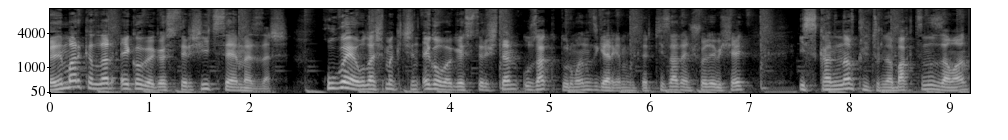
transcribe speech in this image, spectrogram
Danimarkalılar ego ve gösterişi hiç sevmezler. Hugo'ya ulaşmak için ego ve gösterişten uzak durmanız gerekmektedir. Ki zaten şöyle bir şey. İskandinav kültürüne baktığınız zaman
